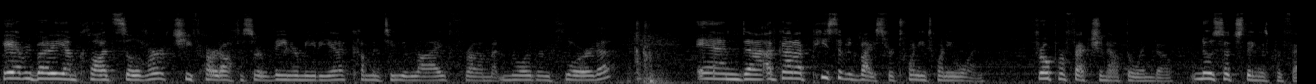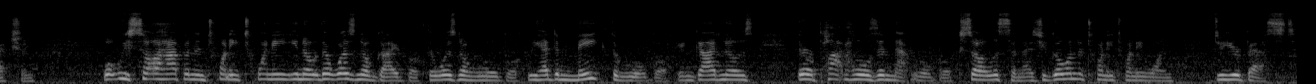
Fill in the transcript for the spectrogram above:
Hey everybody, I'm Claude Silver, Chief Heart Officer of VaynerMedia, coming to you live from Northern Florida. And uh, I've got a piece of advice for 2021. Throw perfection out the window. No such thing as perfection. What we saw happen in 2020, you know, there was no guidebook, there was no rule book. We had to make the rule book, and God knows there are potholes in that rule book. So listen, as you go into 2021, do your best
